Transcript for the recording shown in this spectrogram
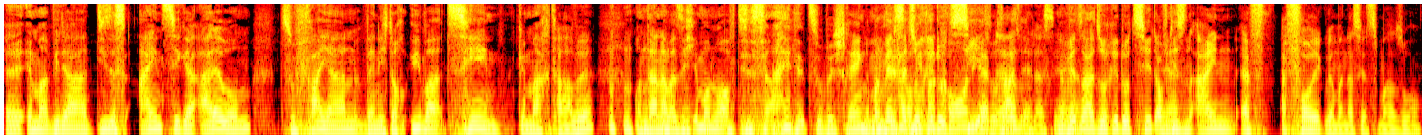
äh, immer wieder dieses einzige Album zu feiern, wenn ich doch über zehn gemacht habe und dann aber sich immer nur auf dieses eine zu beschränken. man wird halt so immer corny, reduziert. so ne? sagt Also, er das. Dann ja. wird halt so reduziert auf Ja. diesen einen Erf Erfolg, wenn man das jetzt mal so.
